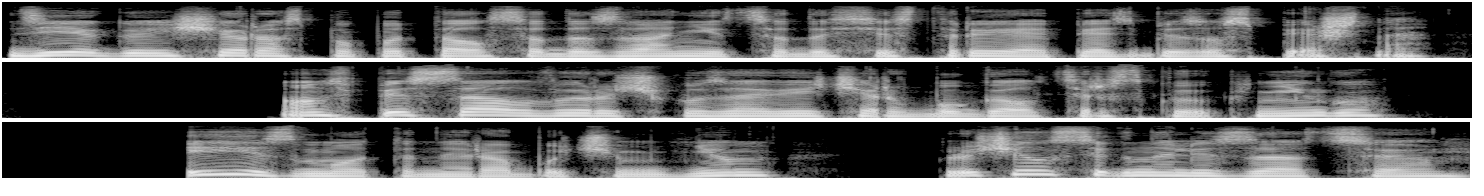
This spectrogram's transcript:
Диего еще раз попытался дозвониться до сестры и опять безуспешно. Он вписал выручку за вечер в бухгалтерскую книгу и, измотанный рабочим днем, включил сигнализацию,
